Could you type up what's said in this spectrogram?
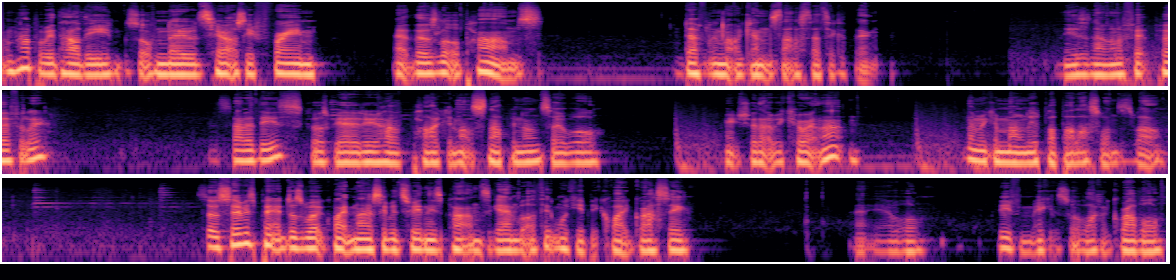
I'm happy with how the sort of nodes here actually frame uh, those little palms definitely not against that aesthetic, I think. These are now going to fit perfectly inside of these. Of course, we do have parking lot snapping on, so we'll make sure that we correct that. Then we can manually pop our last ones as well. So surface painted does work quite nicely between these patterns again, but I think we'll keep it quite grassy. Uh, yeah, we'll even make it sort of like a gravel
